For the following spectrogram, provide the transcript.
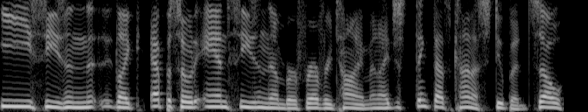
E season, like episode and season number for every time. And I just think that's kind of stupid. So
